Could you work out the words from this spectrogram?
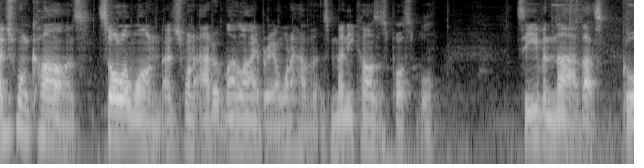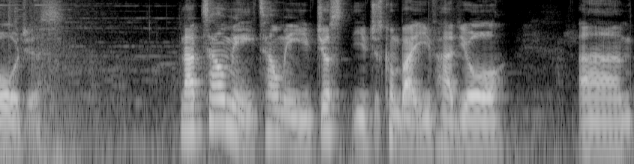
I just want cars. That's all I want. I just want to add up my library. I want to have as many cars as possible. See, even that, that's gorgeous. Now tell me, tell me, you've just you've just come back. You've had your um,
